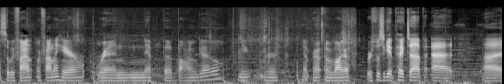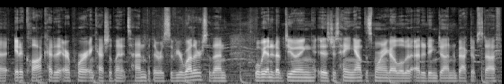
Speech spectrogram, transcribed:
So we find, we're finally here. We're in Nebobongo. We're, Nebobongo. We're supposed to get picked up at uh, 8 o'clock, head to the airport and catch the plane at 10, but there was severe weather. So then what we ended up doing is just hanging out this morning, got a little bit of editing done and backed up stuff.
